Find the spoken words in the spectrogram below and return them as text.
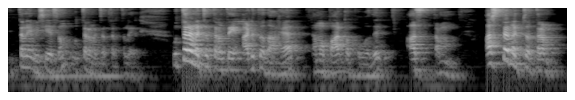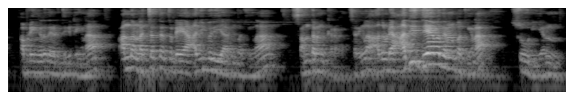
இத்தனை விசேஷம் உத்தர நட்சத்திரத்தில் உத்தர நட்சத்திரத்தை அடுத்ததாக நம்ம பார்க்க போவது அஸ்தம். அஸ்த நட்சத்திரம் அப்படிங்கிறத எடுத்துக்கிட்டிங்கன்னா அந்த நட்சத்திரத்துடைய அதிபதி யாருன்னு பார்த்தீங்கன்னா சந்திரன் கிரகம். சரிங்களா? அதனுடைய அதி பார்த்தீங்கன்னா சூரியன்.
